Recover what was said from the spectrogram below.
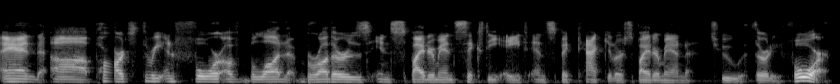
and uh, parts three and four of Blood Brothers in Spider-Man 68 and Spectacular Spider-Man 234.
